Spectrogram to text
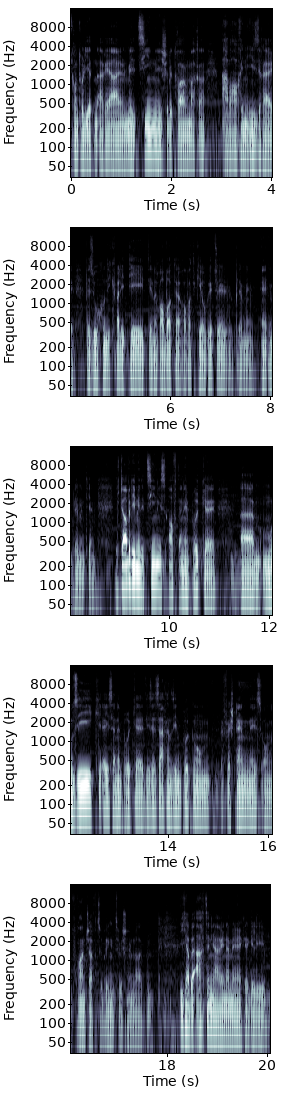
kontrollierten Arealen medizinische Betreuung machen, aber auch in Israel versuchen, die Qualität, den Roboter, Roboterchirurgie zu äh, implementieren. Ich glaube, die Medizin ist oft eine Brücke, ähm, Musik ist eine Brücke, diese Sachen sind Brücken, um Verständnis und Freundschaft zu bringen zwischen den Leuten. Ich habe 18 Jahre in Amerika gelebt.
